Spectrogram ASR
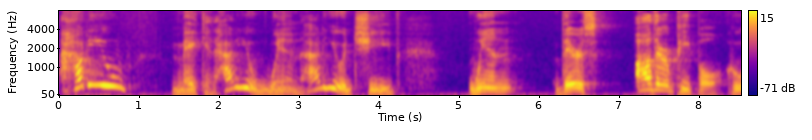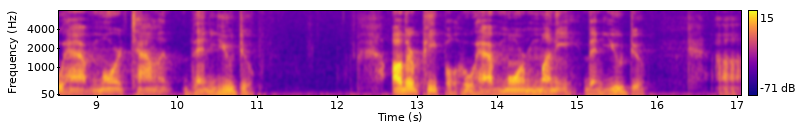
how do you make it? How do you win? How do you achieve when there's other people who have more talent than you do? Other people who have more money than you do. Uh,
